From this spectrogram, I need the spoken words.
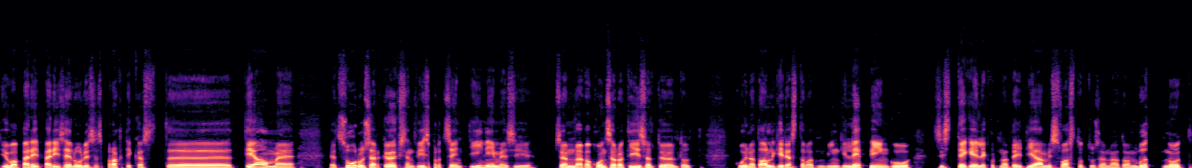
juba päris, päris elulisest praktikast äh, teame, et suurusjärk üheksakümmend viis protsenti inimesi, see on väga konservatiivselt öeldult. kui nad allkirjastavad mingi lepingu, siis tegelikult nad ei tea, mis vastutuse nad on võtnud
